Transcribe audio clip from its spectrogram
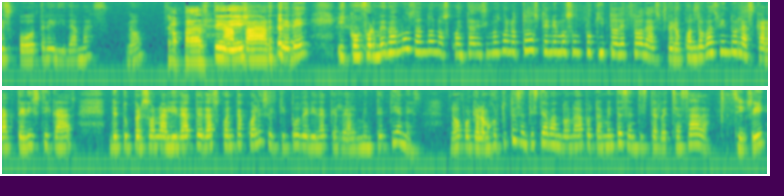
es otra herida más, ¿no? Aparte de. Aparte de. Y conforme vamos dándonos cuenta, decimos, bueno, todos tenemos un poquito de todas, pero cuando vas viendo las características de tu personalidad, te das cuenta cuál es el tipo de herida que realmente tienes, ¿no? Porque a lo mejor tú te sentiste abandonada, pero también te sentiste rechazada. Sí. ¿Sí?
